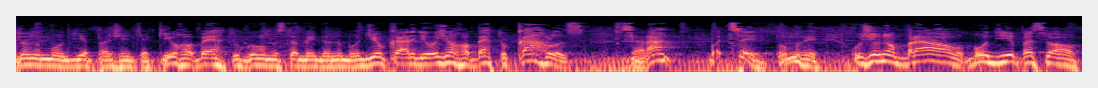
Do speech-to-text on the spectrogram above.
Dando um bom dia pra gente aqui. O Roberto Gomes também dando um bom dia. O cara de hoje é o Roberto Carlos. Será? Pode ser. Vamos ver. O Júnior Brau, bom dia, pessoal.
